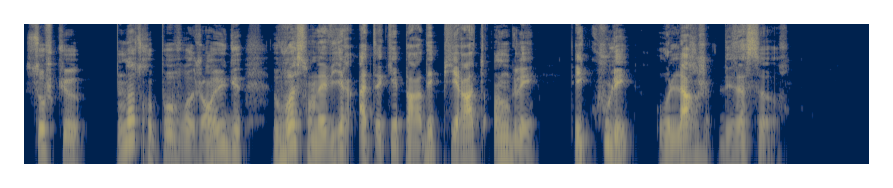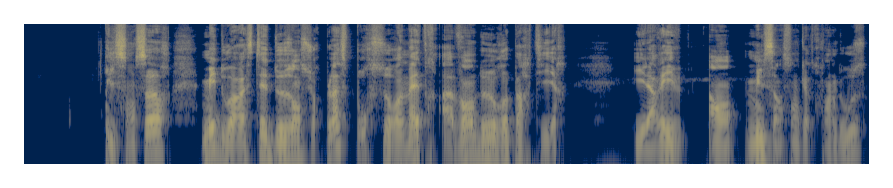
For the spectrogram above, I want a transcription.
Sauf que notre pauvre Jean-Hugues voit son navire attaqué par des pirates anglais et coulé au large des Açores. Il s'en sort, mais doit rester deux ans sur place pour se remettre avant de repartir. Il arrive en 1592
